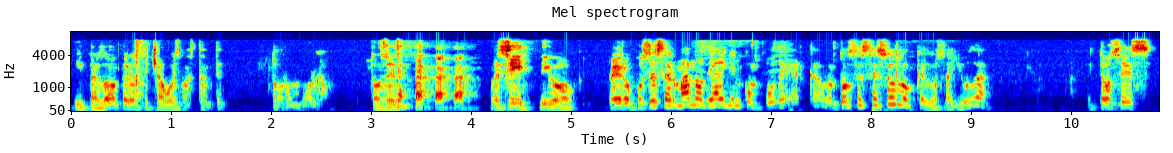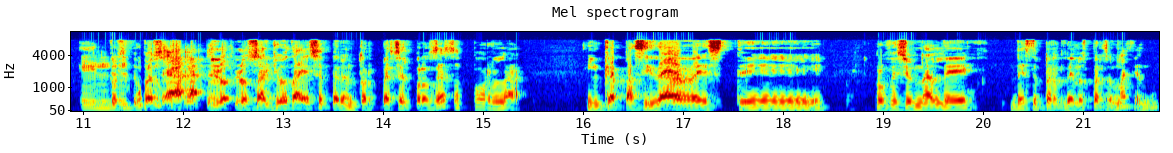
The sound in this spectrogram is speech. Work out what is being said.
Y perdón, pero este chavo es bastante torombolo. Entonces, pues sí, digo, pero pues es hermano de alguien con poder, cabrón. Entonces eso es lo que los ayuda. Entonces, el, Pues, el pues, que- ah, ah, lo- los ayuda ese, pero entorpece el proceso por la incapacidad este profesional de, de, este, de los personajes, ¿no?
